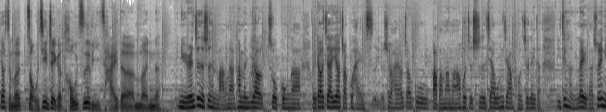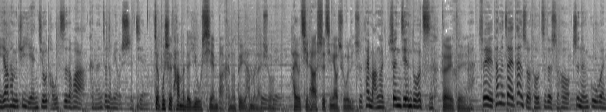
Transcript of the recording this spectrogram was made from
要怎么走进这个投资理财的门呢？女人真的是很忙啊，她们要做工啊，回到家又要照顾孩子，有时候还要照顾爸爸妈妈或者是家翁家婆之类的，已经很累了。所以你要他们去研究投资的话，可能真的没有时间。这不是他们的优先吧？可能对于他们来说，还有其他事情要处理，是太忙了，身兼多职。对对。所以他们在探索投资的时候，智能顾问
